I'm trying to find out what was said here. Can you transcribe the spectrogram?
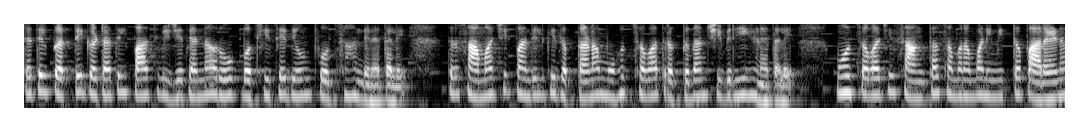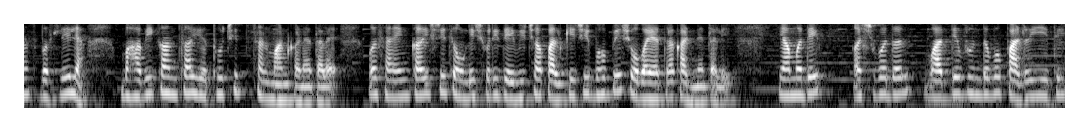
त्यातील प्रत्येक गटातील पाच विजेत्यांना रोख बक्षिसे देऊन प्रोत्साहन देण्यात आले. तर सामाजिक बांधिलकी जपताना महोत्सवात रक्तदान शिबिरही घेण्यात आले. महोत्सवाची सांगता समारंभानिमित्त पारायणास बसलेल्या भाविकांचा यथोचित सन्मान करण्यात आलाय व सायंकाळी श्री चौंडेश्वरी देवीच्या पालखीची भव्य शोभायात्रा काढण्यात आली. यामध्ये अश्वदल वाद्यवृंद व पाडळी येथील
